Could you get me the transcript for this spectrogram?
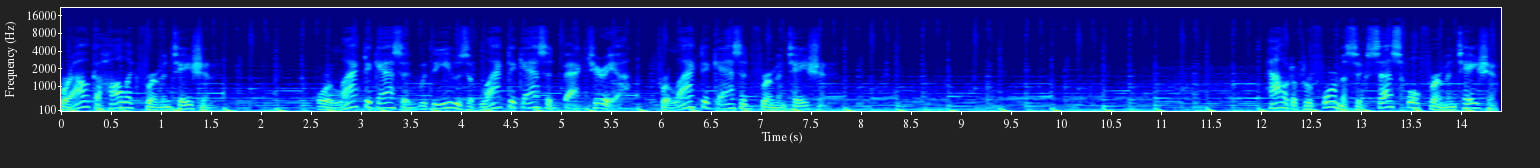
for alcoholic fermentation, or lactic acid with the use of lactic acid bacteria for lactic acid fermentation. How to perform a successful fermentation.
